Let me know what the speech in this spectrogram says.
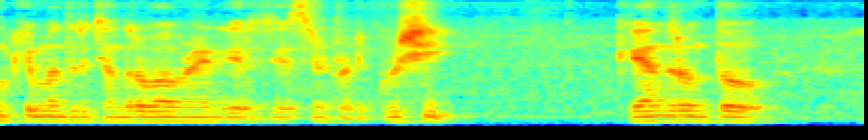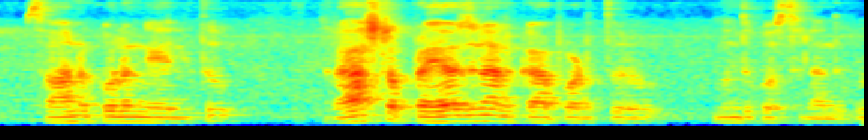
ముఖ్యమంత్రి చంద్రబాబు నాయుడు గారు చేసినటువంటి కృషి కేంద్రంతో సానుకూలంగా వెళ్తూ రాష్ట్ర ప్రయోజనాలు కాపాడుతూ ముందుకు వస్తున్నందుకు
